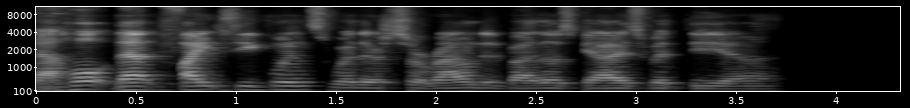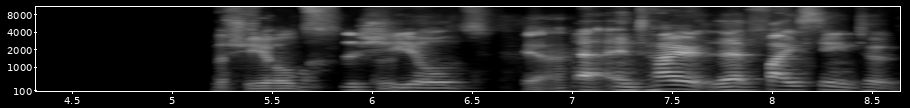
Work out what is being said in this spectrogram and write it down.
That whole that fight sequence where they're surrounded by those guys with the uh the shields, the shields. Yeah. That entire that fight scene took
